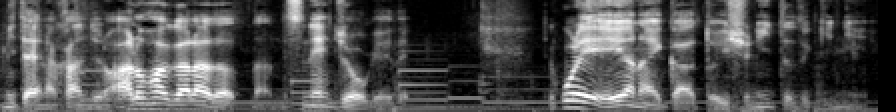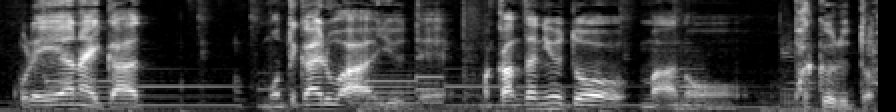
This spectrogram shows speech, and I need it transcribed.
みたいな感じのアロハ柄だったんですね上下で。でこれええやないかと一緒に行った時にこれええやないか持って帰るわ言うて、まあ、簡単に言うと、まあ、あのパクると。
